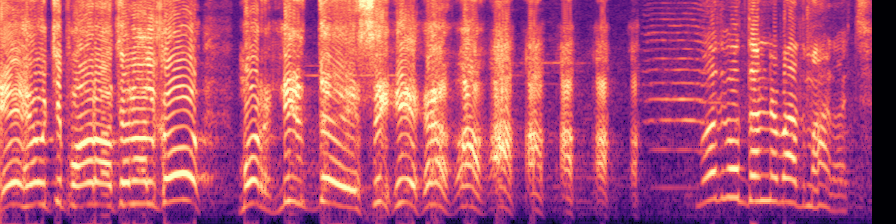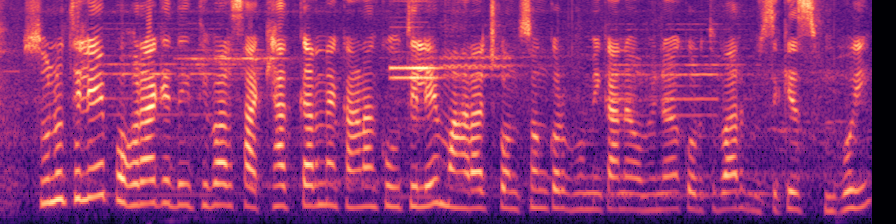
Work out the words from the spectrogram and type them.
ये हूँ पहरा चैनल को मोर निर्देश बहुत बहुत धन्यवाद महाराज सुनुले पहरा के देखार साक्षात्कार ने कण कहते महाराज कंसंकर भूमिका ने अभिनय करुवार ऋषिकेश भोई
